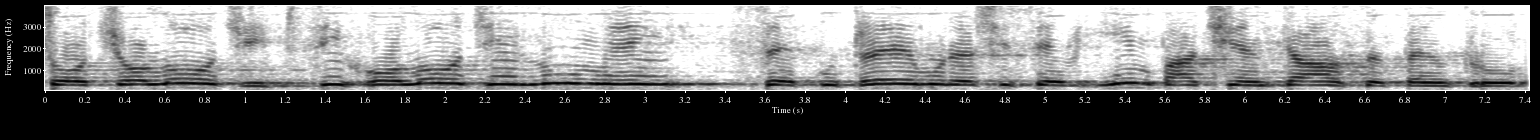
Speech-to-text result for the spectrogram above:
Sociologii, psihologii lumei se cutremură și se impacientează pentru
